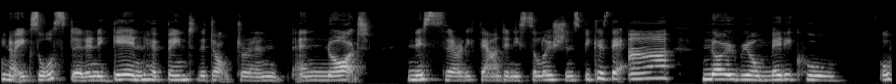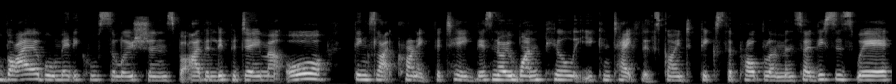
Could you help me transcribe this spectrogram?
you know, exhausted and again have been to the doctor and and not necessarily found any solutions because there are no real medical or viable medical solutions for either lipedema or things like chronic fatigue. There's no one pill that you can take that's going to fix the problem. And so this is where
